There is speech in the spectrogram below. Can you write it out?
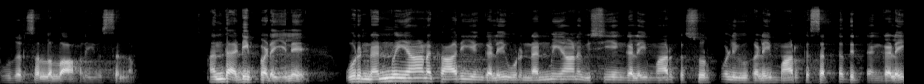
தூதர் சல்லல்லாஹ் அலி வசல்லம் அந்த அடிப்படையிலே ஒரு நன்மையான காரியங்களை ஒரு நன்மையான விஷயங்களை மார்க்க சொற்பொழிவுகளை மார்க்க சட்டத்திட்டங்களை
